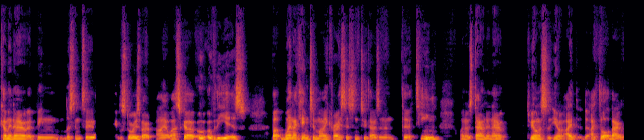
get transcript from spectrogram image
coming out. I'd been listening to people's stories about ayahuasca o- over the years. But when I came to my crisis in 2013, when I was down and out, to be honest, you know, I I thought about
